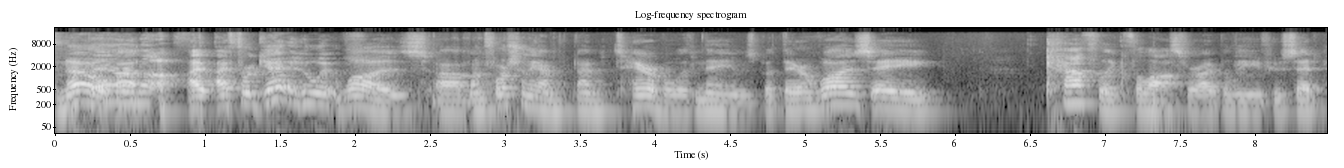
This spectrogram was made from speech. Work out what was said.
No, Fair uh, enough. I, I forget who it was. Um, unfortunately, I'm, I'm terrible with names, but there was a Catholic philosopher, I believe, who said,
